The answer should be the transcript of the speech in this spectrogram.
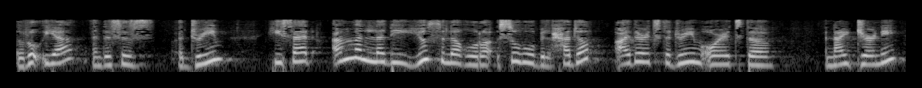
ru'ya, and this is a dream, he said, أَمَّا الَّذِي يُثْلَغُ رَأْسُهُ بِالْحَجَرِ Either it's the dream or it's the night journey.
